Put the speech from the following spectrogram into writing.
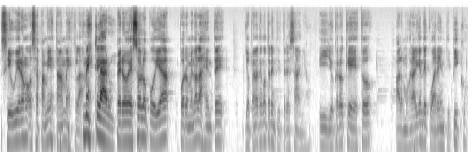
si hubieron, o sea, para mí estaban mezclados. mezclaron? Pero eso lo podía, por lo menos la gente, yo apenas tengo 33 años. Y yo creo que esto, a lo mejor alguien de 40 y pico,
